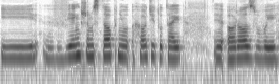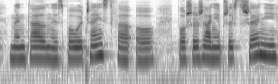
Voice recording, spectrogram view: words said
I w większym stopniu chodzi tutaj Y, o rozwój mentalny społeczeństwa, o poszerzanie przestrzeni,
